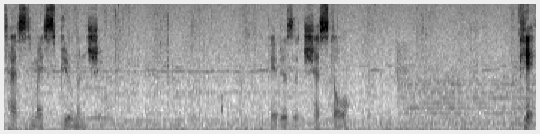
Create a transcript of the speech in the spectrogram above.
test my spearmanship. Okay, there's a chesto. Kick.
